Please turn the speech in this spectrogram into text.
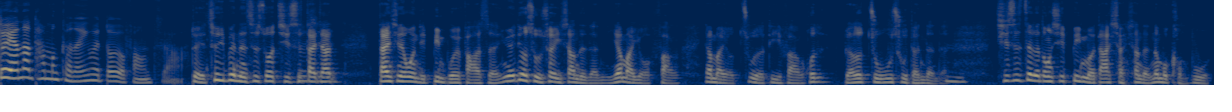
对啊，那他们可能因为都有房子啊。对，这就变成是说，其实大家。担心的问题并不会发生，因为六十五岁以上的人，你要么有房，要么有住的地方，或者比方说租屋处等等的。嗯、其实这个东西并没有大家想象的那么恐怖，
